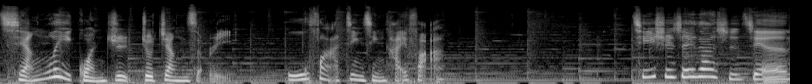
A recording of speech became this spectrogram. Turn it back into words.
强力管制，就这样子而已，无法进行开发。其实这段时间，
